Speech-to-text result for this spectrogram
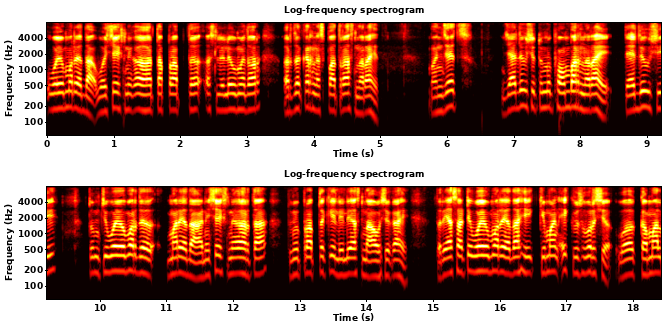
वयोमर्यादा व शैक्षणिक अर्हता प्राप्त असलेले उमेदवार अर्ज करण्यास पात्र असणार आहेत. म्हणजेच ज्या दिवशी तुम्ही फॉर्म भरणार आहे त्या दिवशी तुमची वयोमर्या मर्यादा आणि शैक्षणिक अर्हता तुम्ही प्राप्त केलेली असणं आवश्यक आहे. तर यासाठी वयोमर्यादा ही किमान एकवीस वर्ष व कमाल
